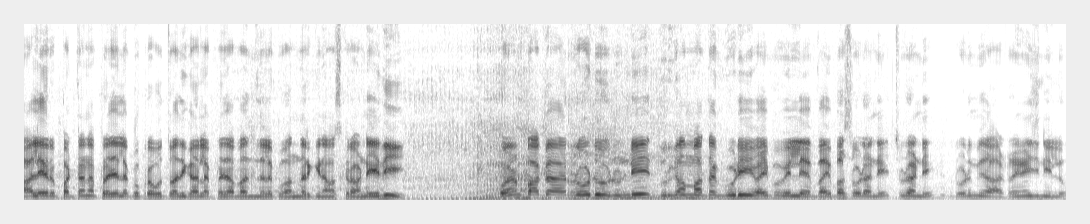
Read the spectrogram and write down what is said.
ఆలేరు పట్టణ ప్రజలకు ప్రభుత్వ అధికారులకు ప్రజాప్రతినిధులకు అందరికీ నమస్కారం అండి. ఇది కొరంపాక రోడ్డు నుండి దుర్గామాత గుడి వైపు వెళ్ళే బైపాస్ రోడ్ అండి. చూడండి రోడ్డు మీద డ్రైనేజ్ నీళ్ళు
